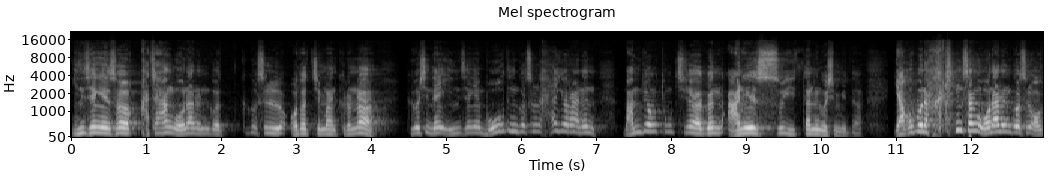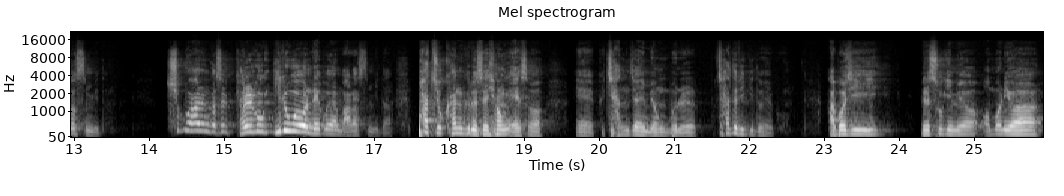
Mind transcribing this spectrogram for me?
인생에서 가장 원하는 것, 그것을 얻었지만 그러나 그것이 내 인생의 모든 것을 해결하는 만병통치약은 아닐 수 있다는 것입니다. 야곱은 항상 원하는 것을 얻었습니다. 추구하는 것을 결국 이루어내고야 말았습니다. 파죽 한 그릇의 형 에서의 그 장자의 명분을 사들이기도 하고 아버지를 속이며 어머니와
